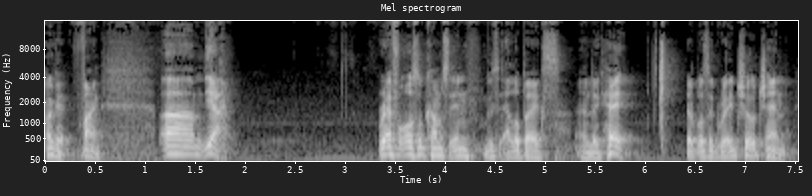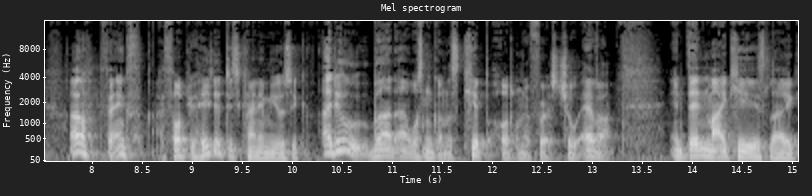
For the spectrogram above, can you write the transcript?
okay, fine. Um, yeah, Raf also comes in with Alopex and like, hey, that was a great show, Chen. Oh, thanks. I thought you hated this kind of music. I do, but I wasn't gonna skip out on your first show ever. And then Mikey is like,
